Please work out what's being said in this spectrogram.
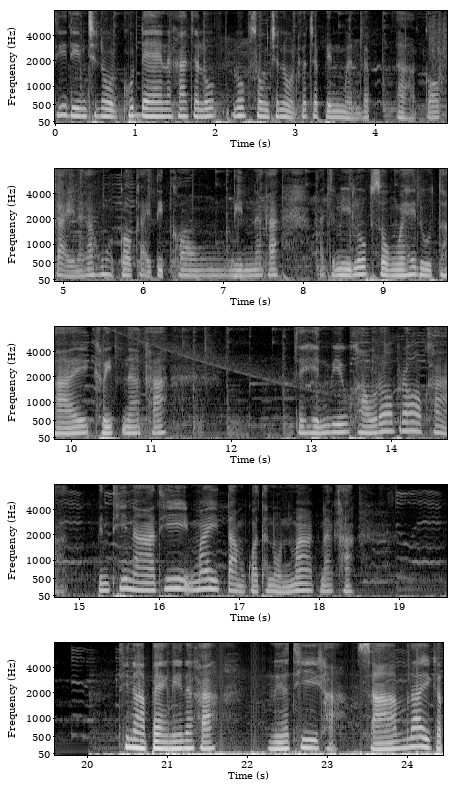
ที่ดินโฉนดคุดแดงนะคะ จะรูปรูปทรงโฉนดก็จะเป็นเหมือนแบบอกอไก่นะคะ หัวกอไก่ติดคลองดินนะคะ อาจจะมีรูปทรงไว้ให้ดูท้ายคลิปนะคะ จะเห็นวิวเขารอบๆค่ะ เป็นที่นาที่ไม่ต่ำกว่าถนนมากนะคะ ที่นาแปลงนี้นะคะ เนื้อที่ค่ะ 3 ไร่กับ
